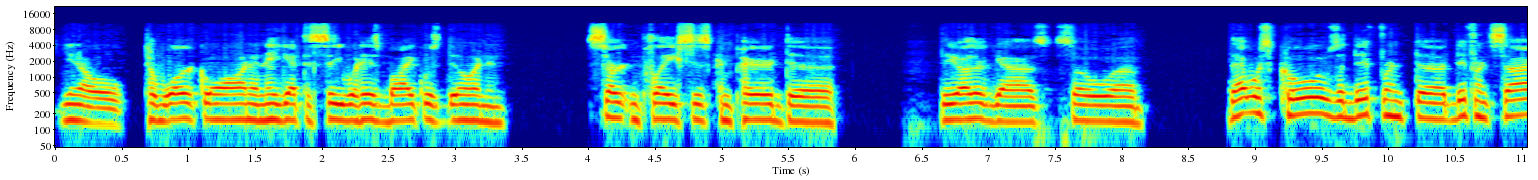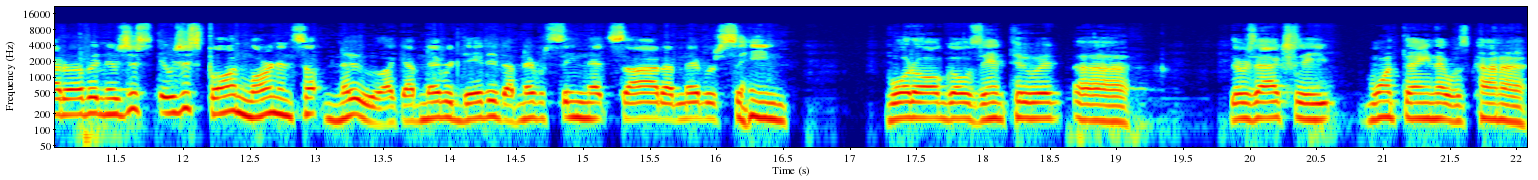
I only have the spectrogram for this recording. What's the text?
you know to work on and he got to see what his bike was doing in certain places compared to the other guys. So uh, that was cool. It was a different uh, different side of it, and it was just it was just fun learning something new. Like I've never did it. I've never seen that side. I've never seen what all goes into it. Uh, there was actually one thing that was kind of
